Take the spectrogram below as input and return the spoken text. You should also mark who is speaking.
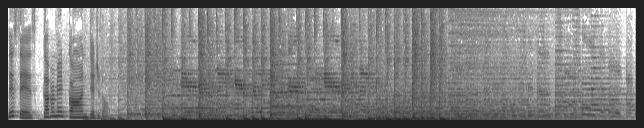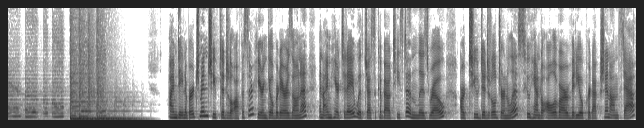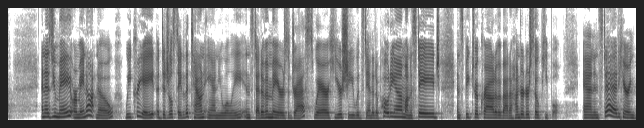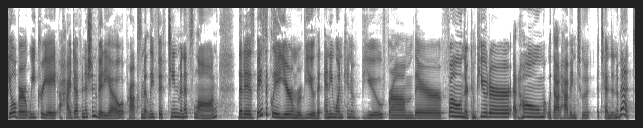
Speaker 1: This is Government Gone Digital. I'm Dana Berchman, Chief Digital Officer here in Gilbert, Arizona, and I'm here today with Jessica Bautista and Liz Rowe, our two digital journalists who handle all of our video production on staff. And as you may or may not know, we create a digital state of the town annually instead of a mayor's address where he or she would stand at a podium on a stage and speak to a crowd of about 100 or so people. And instead, here in Gilbert, we create a high definition video, approximately 15 minutes long, that is basically a year in review that anyone can view from their phone, their computer, at home without having to attend an event.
